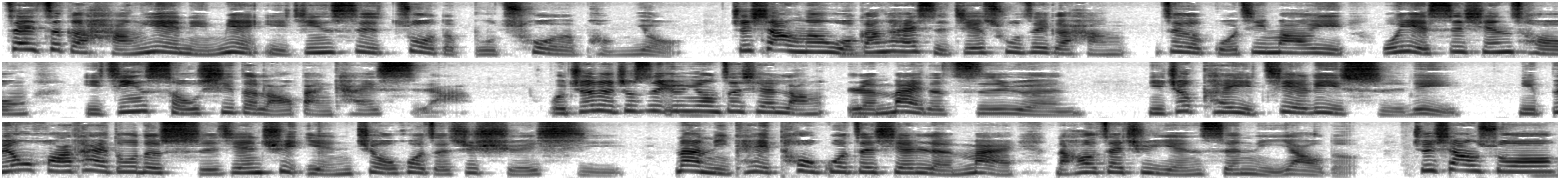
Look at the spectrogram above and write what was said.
在这个行业里面已经是做的不错的朋友。就像呢，我刚开始接触这个行，这个国际贸易，我也是先从已经熟悉的老板开始啊。我觉得就是运用这些狼人脉的资源，你就可以借力使力，你不用花太多的时间去研究或者去学习。那你可以透过这些人脉，然后再去延伸你要的。就像说，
